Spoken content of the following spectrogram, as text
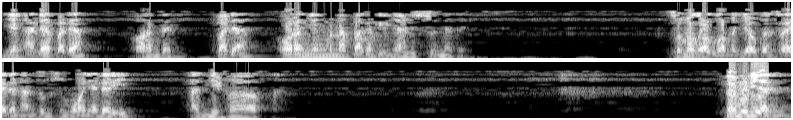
yang ada pada orang tadi, pada orang yang menampakkan dirinya ahli sunnah tadi. Semoga Allah menjauhkan saya dan antum semuanya dari an-nifaq. Kemudian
